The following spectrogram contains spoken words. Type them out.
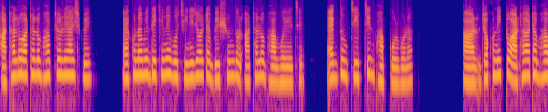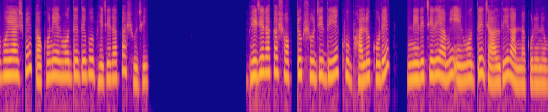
আঠালো আঠালো ভাব চলে আসবে এখন আমি দেখে নেব চিনি জলটা বেশ সুন্দর আঠালো ভাব হয়েছে। একদম চিটচিট ভাব করব না। আর যখন একটু আঠা আঠা ভাব হয়ে আসবে, তখনই এর মধ্যে দেব ভেজে রাখা সুজি। ভেজে রাখা সবটুক সুজি দিয়ে খুব ভালো করে নেড়ে চেড়ে আমি এর মধ্যে জাল দিয়ে রান্না করে নেব।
